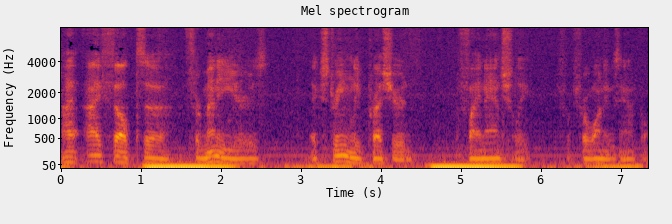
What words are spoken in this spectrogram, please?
I, I felt uh, for many years extremely pressured financially, for, for one example.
